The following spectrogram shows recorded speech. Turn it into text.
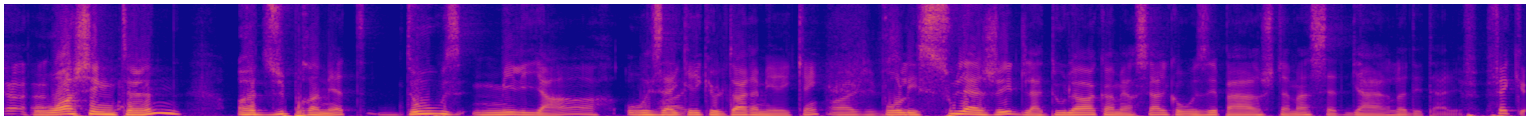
Washington a dû promettre 12 milliards aux Ouais. agriculteurs américains Ouais, pour ça. les soulager de la douleur commerciale causée par justement cette guerre-là des tarifs. Fait que,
